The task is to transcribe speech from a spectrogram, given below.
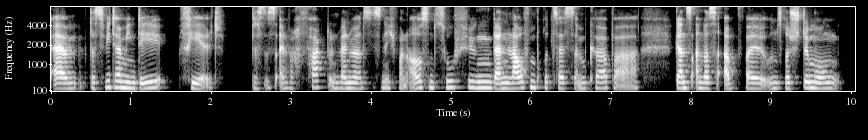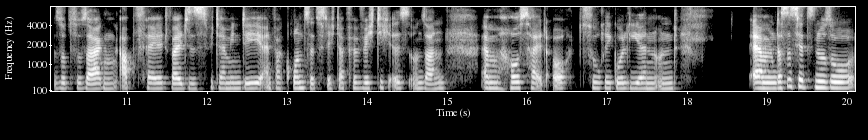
ähm, das Vitamin D fehlt. Das ist einfach Fakt. Und wenn wir uns das nicht von außen zufügen, dann laufen Prozesse im Körper ganz anders ab, weil unsere Stimmung sozusagen abfällt, weil dieses Vitamin D einfach grundsätzlich dafür wichtig ist, unseren ähm, Haushalt auch zu regulieren. Und ähm, das ist jetzt nur so,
